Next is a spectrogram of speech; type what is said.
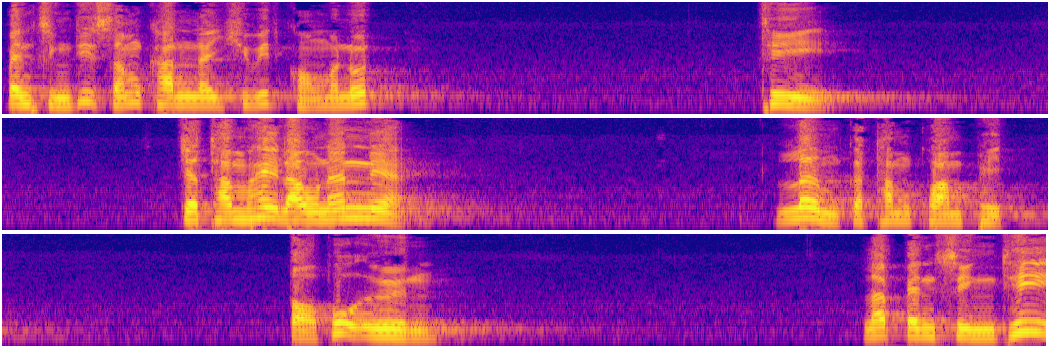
เป็นสิ่งที่สำคัญในชีวิตของมนุษย์ ที่จะทำให้เรานั้นเนี่ยเริ่มกระทำความผิด ต่อผู้อื่น และเป็นสิ่งที่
